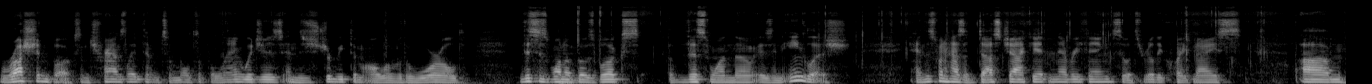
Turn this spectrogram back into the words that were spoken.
Russian books and translate them to multiple languages and distribute them all over the world. This is one of those books. This one, though, is in English. And this one has a dust jacket and everything, so it's really quite nice. Um,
